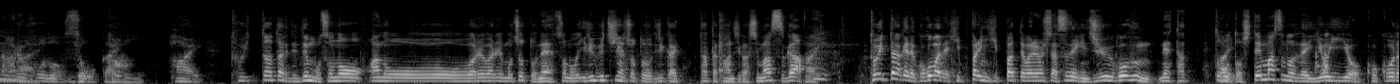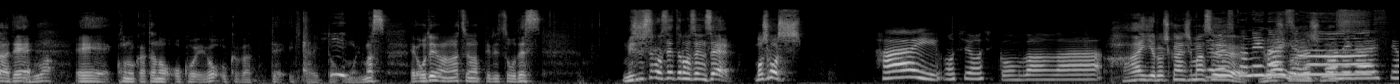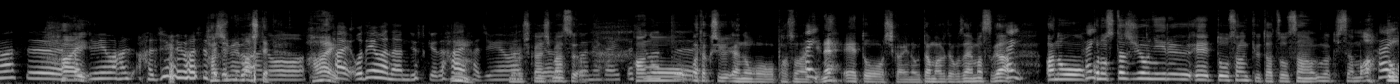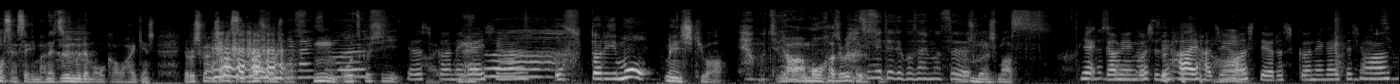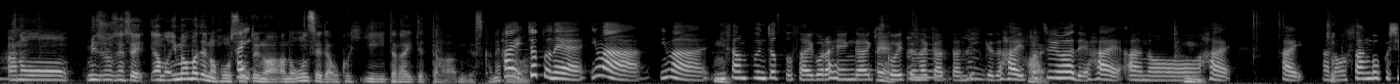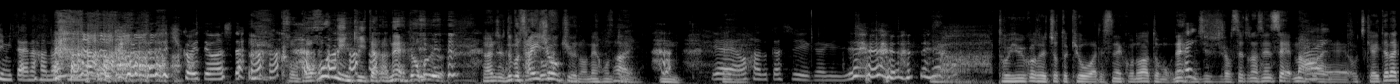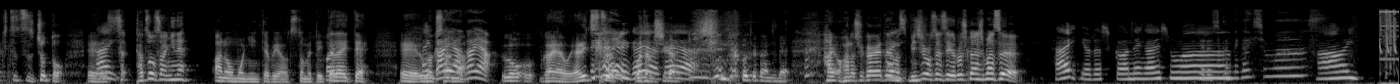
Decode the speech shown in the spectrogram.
なるほど、業界に。はい。といったあたりで、でもその、あのー、我々もちょっとね、その入り口にはちょっと理解立った感じがしますが、はい、といったわけで、ここまで引っ張りに引っ張ってまいりました。すでに15分ね、経とうとしてますので、はい、いよいよここらで、えー、この方のお声を伺っていきたいと思います。えー、お電話がつながっているそうです。水城生徒の先生、もしもし。はい、もしもし、こんばんは。はい、よろしくお願いします。よろしくお願いします。よろしくお願いします。はじめま、はじめまして。はじめまして。はい、はい、お電話なんですけど、はい、はじめまして。よろしくお願いします。お願いいたします。あの、私、あの、パーソナリティね、えっと、司会の宇多丸でございますが、あの、このスタジオにいる、えっと、サンキュータツオさん、宇垣さんも、あ、どうも先生、今ね、ズームでもお顔を拝見し、よろしくお願いします。よろしくお願いします。うん、お美しい。よろしくお願いします。お二人も面識は？いや、もちろん。いや、もう初めてです。初めてでございます。よろしくお願いします。ね、画面越しで、はい、はじめまして、よろしくお願いいたします。あの、水野先生、あの、今までの放送というのは、はい、あの、音声でお聞きいただいてたんですかね。はい、ちょっとね、今、今、二、三分ちょっと最後ら辺が聞こえてなかったんですけど、はい、途中まで、はい、あのはい。はい、あの三国志みたいな話聞こえてました。ご本人聞いたらね、どういう感じでも最上級のね、本当に。はいうん、いやいや、お恥ずかしい限りで。いやということで、ちょっと今日はですね、この後もね、水城瀬戸那先生、まあ、はい、えー、お付き合いいただきつつ、ちょっと、えーはい、達夫さんにね、あの、主にインタビュアーを務めていただいて、はい、えー、宇垣さんが、ガヤガヤ。ガヤをやりつつ、私が進行という感じで、はい、お話を伺いたいと思います。水城先生、よろしくお願いします。はい、よろしくお願いします。よろしくお願いします。はい。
